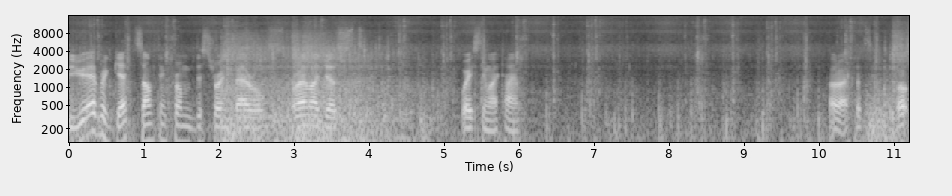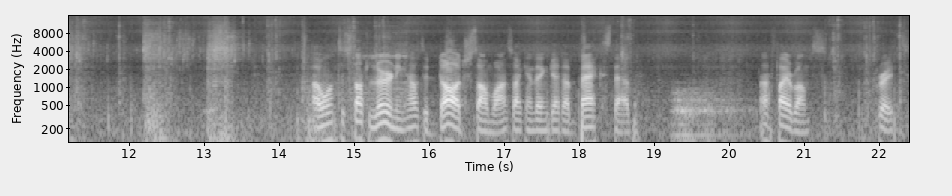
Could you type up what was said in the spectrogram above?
Do you ever get something from destroying barrels? Or am I just wasting my time? Alright, let's see. Oh. I want to start learning how to dodge someone so I can then get a backstab. Ah, fire bombs. Great.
